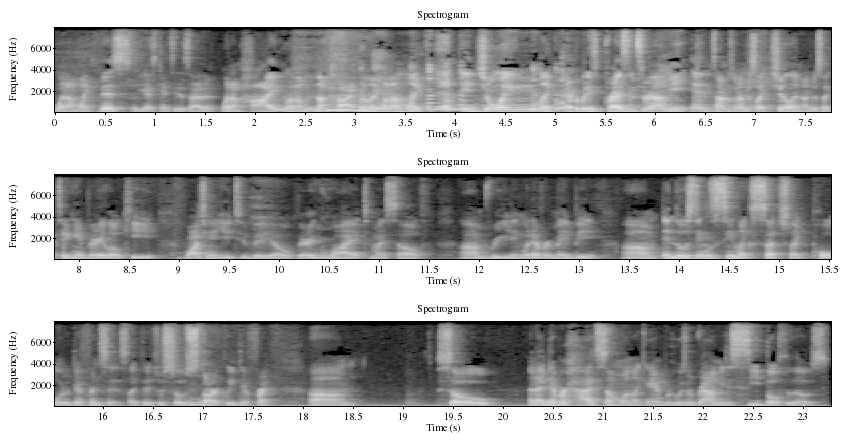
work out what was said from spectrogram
when I'm like this. You guys can't see this either. When I'm high, when I'm not high, but like when I'm like enjoying like everybody's presence around me, and times when I'm just like chilling. I'm just like taking it very low key, watching a YouTube video, very quiet to myself, um, reading, whatever it may be. Um, and those things seem like such like polar differences. Like they're just so starkly different. Um, so and I never had someone like Amber who was around me to see both of those.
